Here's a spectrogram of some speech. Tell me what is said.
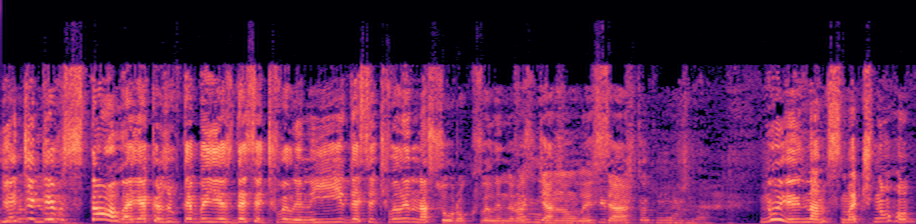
я тільки встала. Я кажу, в тебе є 10 хвилин. Її 10 хвилин на 40 хвилин розтягнулися. Так можна? Ну і нам смачного.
